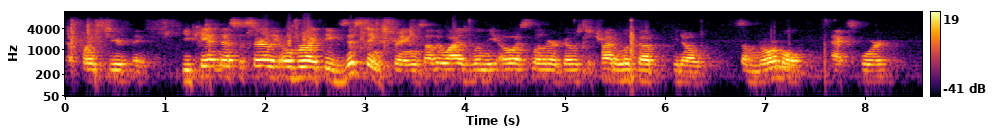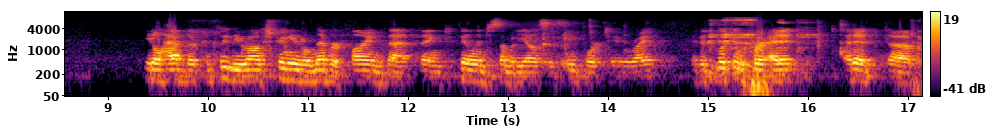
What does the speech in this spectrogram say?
that points to your thing. You can't necessarily overwrite the existing strings, otherwise when the OS loader goes to try to look up, you know, some normal export, it'll have the completely wrong string and it'll never find that thing to fill into somebody else's import table, right? If it's looking for edit, edit, uh,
